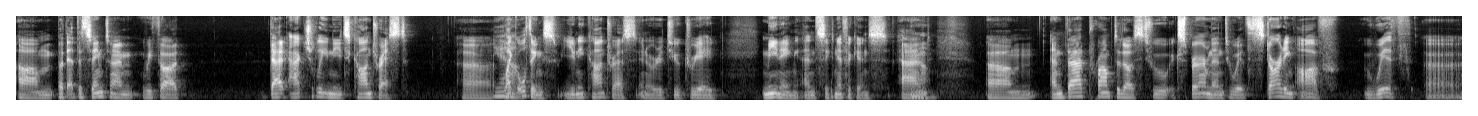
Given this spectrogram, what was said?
Um, but at the same time, we thought that actually needs contrast. Uh, Yeah. Like all things, you need contrast in order to create meaning and significance. And um, and that prompted us to experiment with starting off with uh,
